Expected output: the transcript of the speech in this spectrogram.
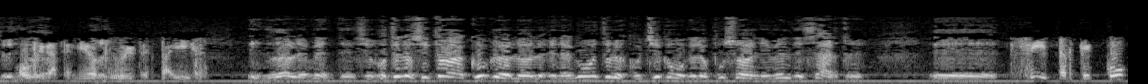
Hubiera tenido que huir del país. Indudablemente. Usted lo citó a Cook, en algún momento lo escuché como que lo puso al nivel de Sartre. Eh... Sí, porque Cook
